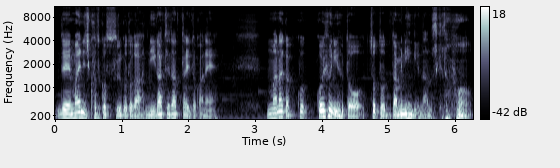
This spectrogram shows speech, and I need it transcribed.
で、毎日コツコツすることが苦手だったりとかね、まあなんかここういうふうに言うと、ちょっとダメ人間なんですけども、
